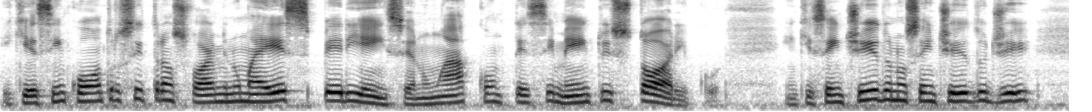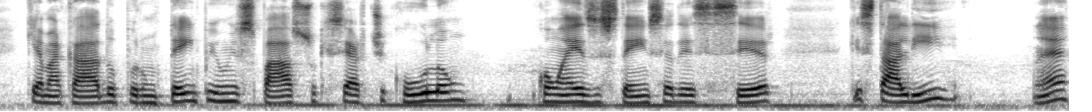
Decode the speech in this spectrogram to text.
e que esse encontro se transforme numa experiência, num acontecimento histórico. Em que sentido? No sentido de que é marcado por um tempo e um espaço que se articulam com a existência desse ser que está ali, né,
